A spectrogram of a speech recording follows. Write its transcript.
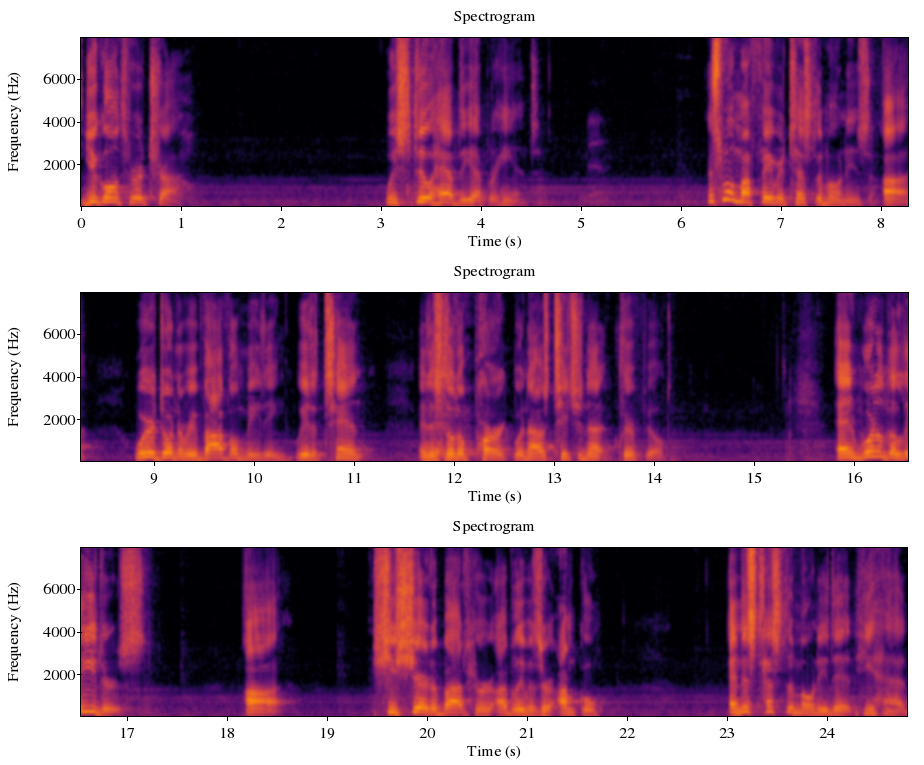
you're going through a trial, we still have the upper hand. That's one of my favorite testimonies. Uh, we were doing a revival meeting. We had a tent in this little park when I was teaching at Clearfield. And one of the leaders, uh, she shared about her, I believe it was her uncle, and this testimony that he had.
